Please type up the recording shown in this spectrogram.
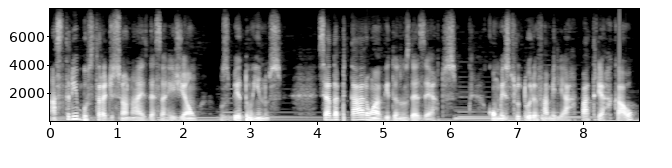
As tribos tradicionais dessa região, os beduínos, se adaptaram à vida nos desertos, com uma estrutura familiar patriarcal,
